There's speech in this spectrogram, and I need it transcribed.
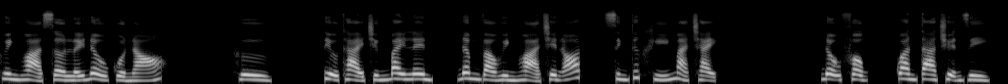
Huỳnh hỏa sờ lấy đầu của nó. Hừ. Tiểu thải trứng bay lên, đâm vào huỳnh hỏa trên ót, sinh tức khí mà chạy. Đậu phộng, quan ta chuyện gì?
